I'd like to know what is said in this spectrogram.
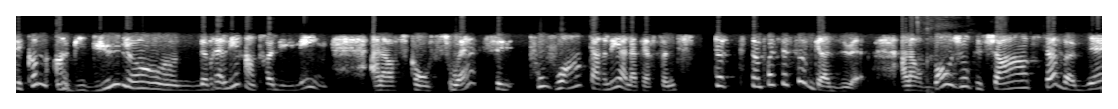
c'est comme ambigu, là, on devrait lire entre les lignes. Alors, ce qu'on souhaite, c'est pouvoir parler à la personne c'est un processus graduel. Alors, bonjour Richard, ça va bien?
